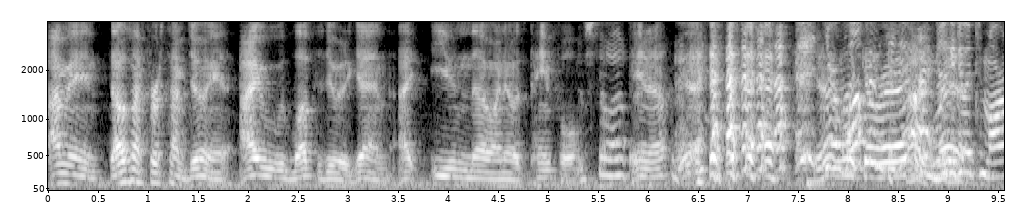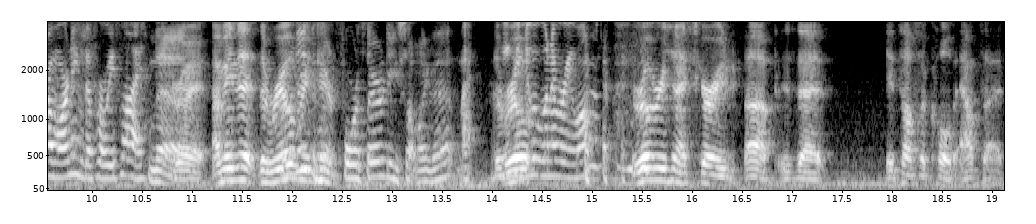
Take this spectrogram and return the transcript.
I mean, that was my first time doing it. I would love to do it again. I even though I know it's painful. It's still out there. You know, yeah. You know, You're I might welcome to do out. it. We could do it tomorrow morning before we fly. No. Right. I mean, the the real We're here reason at four thirty, something like that. the you real can do it whenever you want. the real reason I scurried up is that it's also cold outside.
